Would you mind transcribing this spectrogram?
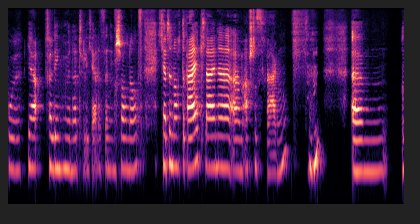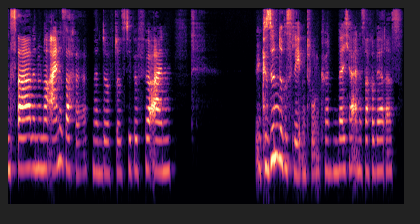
cool. Ja, verlinken wir natürlich alles in den Show Notes. Ich hatte noch drei kleine ähm, Abschlussfragen. Mhm. ähm, und zwar, wenn du nur eine Sache nennen dürftest, die wir für ein gesünderes Leben tun könnten, welche eine Sache wäre das?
